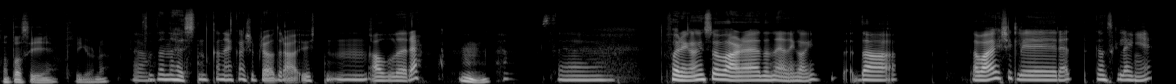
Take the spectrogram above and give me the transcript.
fantasifigurene. ja. Så denne høsten kan jeg kanskje prøve å dra uten alle dere. Mm. Så, forrige gang så var det den ene gangen. Da, da var jeg skikkelig redd ganske lenge.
